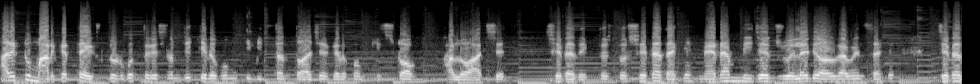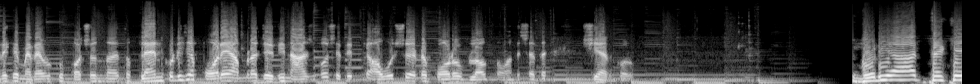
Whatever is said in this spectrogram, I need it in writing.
আর একটু মার্কেটটা এক্সপ্লোর করতে গেছিলাম যে কীরকম কি বৃত্তান্ত আছে, কীরকম কি স্টক ভালো আছে। সেটা দেখতে। তো সেটা দেখে ম্যাডাম নিজের জুয়েলারি অর্গামেন্টস দেখে, যেটা দেখে ম্যাডাম খুব পছন্দ হয়। তো প্ল্যান করি যে পরে আমরা যেদিন আসব, সেদিনকে অবশ্যই একটা বড় ব্লগ তোমাদের সাথে শেয়ার করব। গড়িয়াহাট থেকে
